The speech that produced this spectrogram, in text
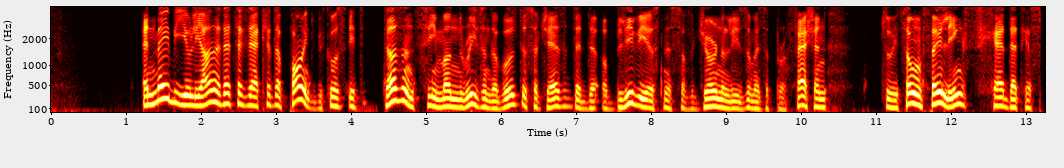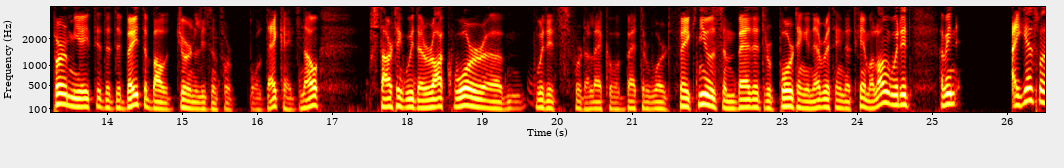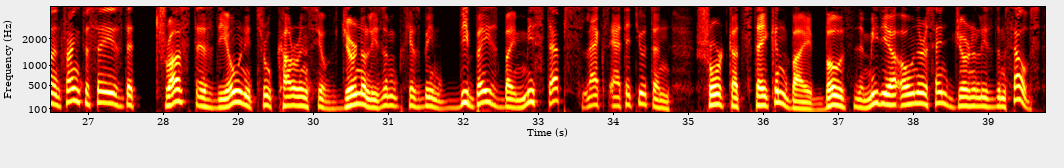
And maybe, Juliana, that's exactly the point, because it doesn't seem unreasonable to suggest that the obliviousness of journalism as a profession to its own failings had that has permeated the debate about journalism for well, decades now, starting with the Iraq War, um, with its, for the lack of a better word, fake news, embedded reporting, and everything that came along with it. I mean, I guess what I'm trying to say is that trust as the only true currency of journalism has been debased by missteps, lax attitude, and shortcuts taken by both the media owners and journalists themselves.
